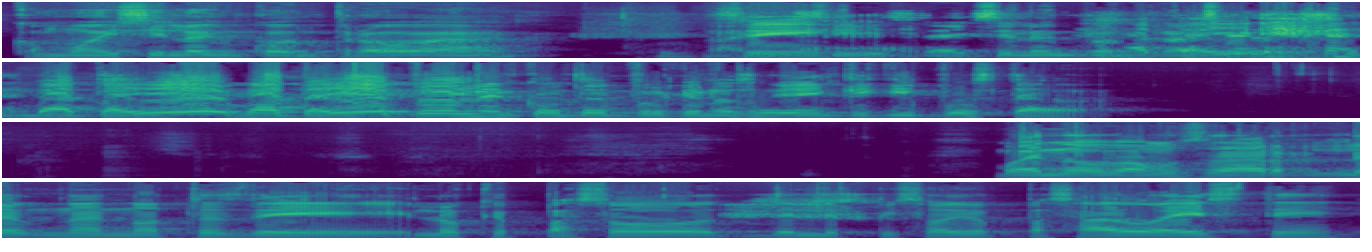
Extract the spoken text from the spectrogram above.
¿Cómo ahí sí lo encontró, ah? Sí. sí, ahí sí lo encontró. Batallé, batallé, pero lo encontré porque no sabía en qué equipo estaba. Bueno, vamos a darle unas notas de lo que pasó del episodio pasado a este.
